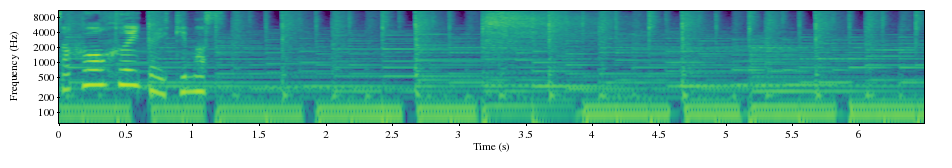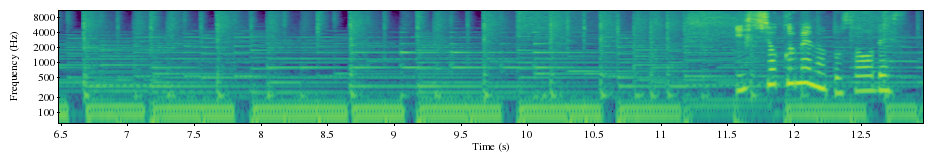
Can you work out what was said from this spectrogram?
サフを吹いていきます。1色目の塗装です。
